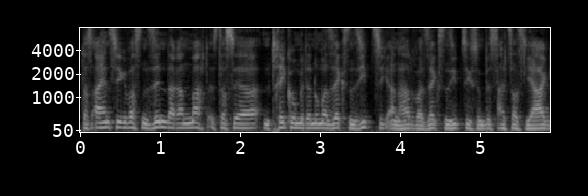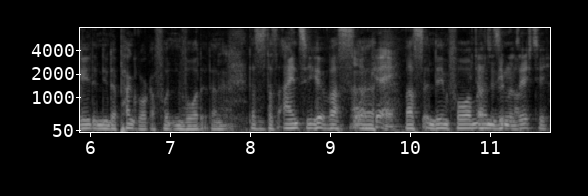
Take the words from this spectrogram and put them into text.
das einzige, was einen Sinn daran macht, ist, dass er ein Trikot mit der Nummer 76 anhat, weil 76 so ein bisschen als das Jahr gilt, in dem der Punkrock erfunden wurde. Dann, Das ist das einzige, was, Okay. äh, was in dem Form Ich dachte einen Sinn macht. 67.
